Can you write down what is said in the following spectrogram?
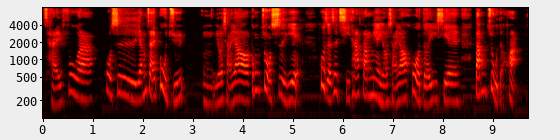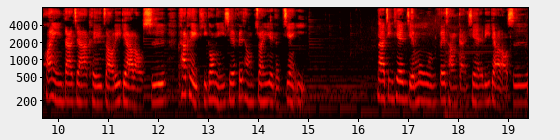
财富啊，或是阳宅布局，嗯，有想要工作事业。或者是其他方面有想要获得一些帮助的话，欢迎大家可以找 Lydia 老师，他可以提供你一些非常专业的建议。那今天节目非常感谢 Lydia 老师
